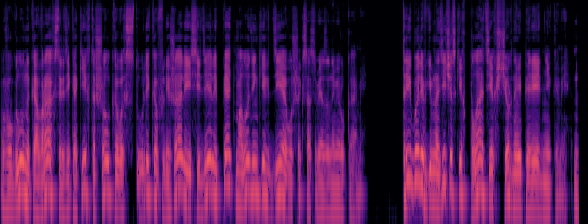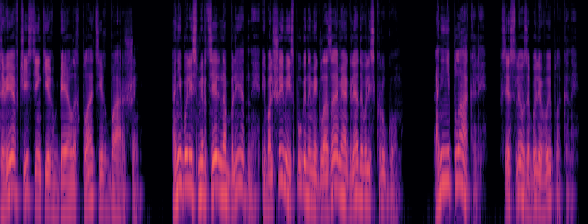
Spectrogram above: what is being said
В углу на коврах среди каких-то шелковых стуликов лежали и сидели пять молоденьких девушек со связанными руками. Три были в гимназических платьях с черными передниками, две в чистеньких белых платьях барышень. Они были смертельно бледны и большими испуганными глазами оглядывались кругом. Они не плакали, все слезы были выплаканы.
